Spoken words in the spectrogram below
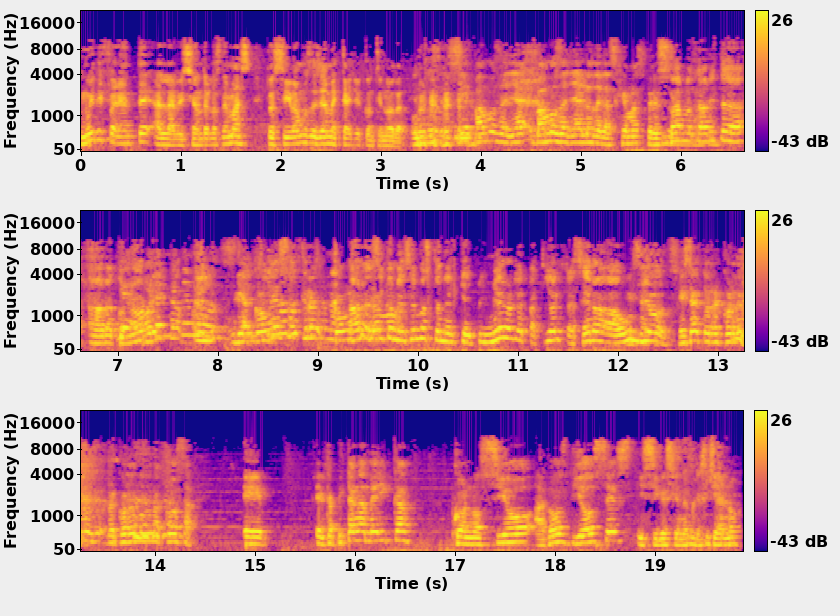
muy diferente a la visión de los demás. Entonces, si vamos allá, me callo y continúo. Entonces, sí, vamos allá, vamos allá a lo de las gemas, pero eso es- Vamos, ahorita, ahora con ahora sí comencemos con el que primero le pateó el trasero a un dios. exacto, recordemos, recordemos una cosa. Eh, el Capitán América conoció a dos dioses y sigue siendo cristiano.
